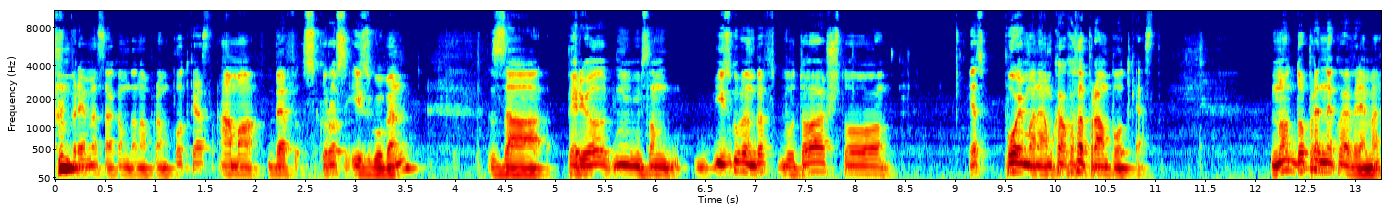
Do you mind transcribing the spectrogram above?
време сакам да направам подкаст, ама бев скрос изгубен за период, мислам, изгубен бев во тоа што Јас појма немам како да правам подкаст. Но допред некое време,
